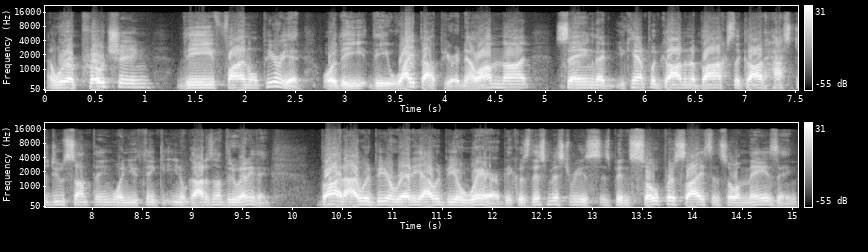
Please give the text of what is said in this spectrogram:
and we're approaching the final period or the the wipeout period. Now, I'm not saying that you can't put God in a box, that God has to do something when you think, you know, God doesn't have to do anything. But I would be ready, I would be aware, because this mystery has, has been so precise and so amazing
